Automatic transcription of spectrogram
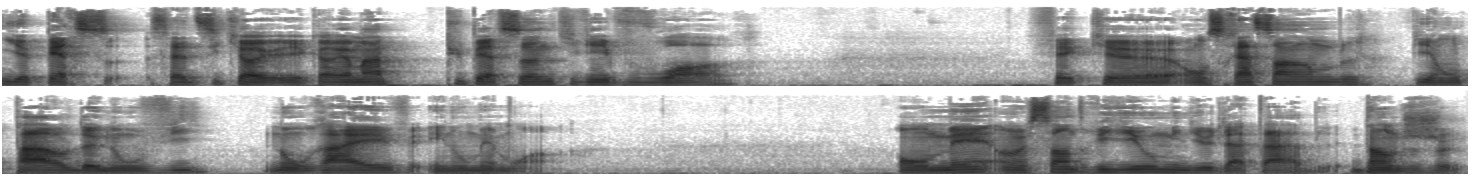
Il y a ça dit qu'il y y a carrément plus personne qui vient vous voir. Fait que on se rassemble puis on parle de nos vies, nos rêves et nos mémoires. On met un cendrier au milieu de la table dans le jeu.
